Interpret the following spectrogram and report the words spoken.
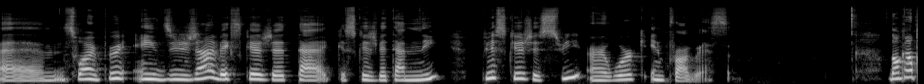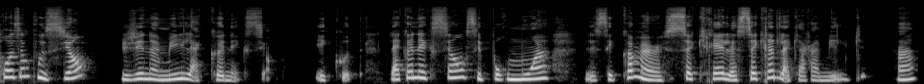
euh, sois un peu indulgent avec ce que je, vais t'amener, puisque je suis un work in progress. Donc, en troisième position, j'ai nommé la connexion. Écoute, la connexion, c'est pour moi, c'est comme un secret, le secret de la caramilk. Hein?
